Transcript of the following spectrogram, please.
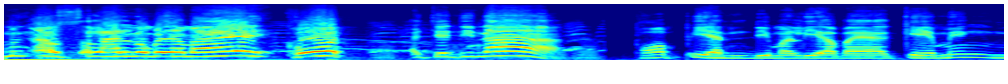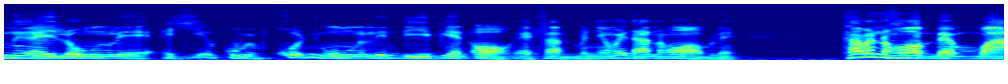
มึงเอาสลันลงไปทำไม โค้ดอาร์เจนตินาพอเปลี่ยนดิมาเรียไปเกมแม่งเหนื่อยลงเลยไอ้เหี้ยกูแบบโคตรงงเล่นดีเปลี่ยนออกไอ้สัตว์มันยังไม่ทันหอบเลย ถ้ามันหอบแบบวา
